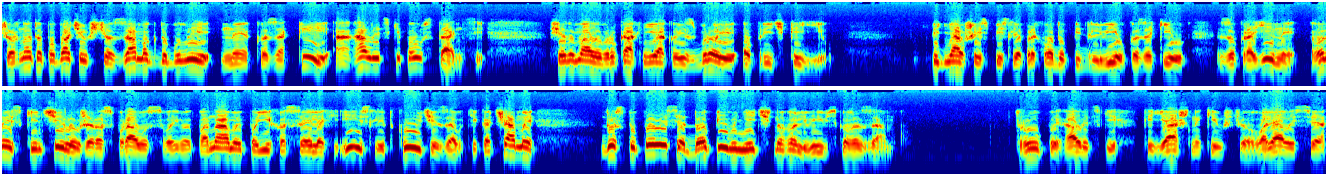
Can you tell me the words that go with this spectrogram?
Чорнота побачив, що замок добули не козаки, а галицькі повстанці, що не мали в руках ніякої зброї опріч Київ. Піднявшись після приходу під Львів козаків з України, вони скінчили вже розправу з своїми панами по їх оселях і, слідкуючи за втікачами, доступилися до північного львівського замку. Трупи галицьких кияшників, що валялися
